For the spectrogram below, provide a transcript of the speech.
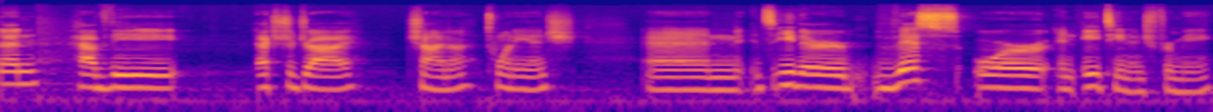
And then have the extra dry China 20 inch and it's either this or an 18 inch for me.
